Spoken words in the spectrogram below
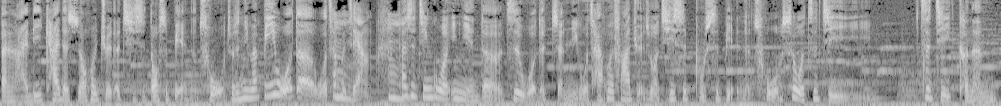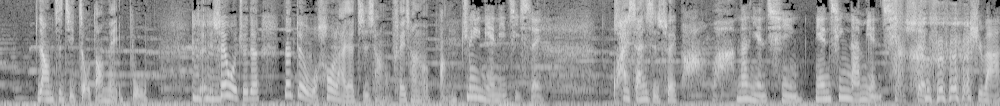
本来离开的时候会觉得其实都是别人的错，就是你们逼我的，我才会这样。但是经过一年的自我的整理，我才会发觉说，其实不是别人的错，是我自己自己可能让自己走到那一步。对，所以我觉得那对我后来的职场非常有帮助。那一年你几岁？快三十岁吧，哇，那年轻，年轻难免气盛，是吧？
